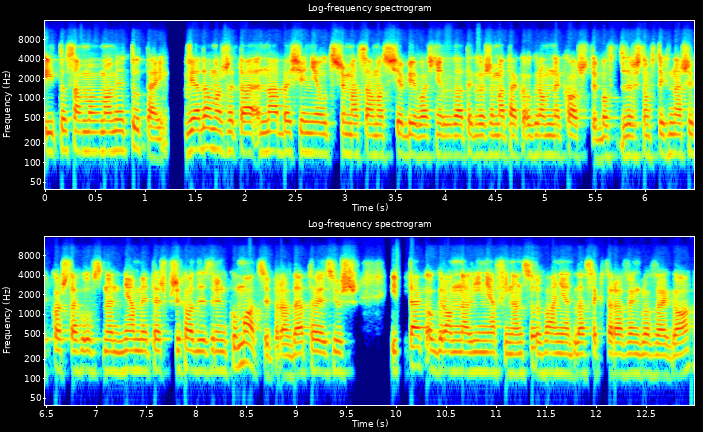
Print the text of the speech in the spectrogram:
I to samo mamy tutaj. Wiadomo, że ta NABE się nie utrzyma sama z siebie właśnie dlatego, że ma tak ogromne koszty, bo zresztą w tych naszych kosztach uwzględniamy też przychody z rynku mocy, prawda? To jest już i tak ogromna linia finansowania dla sektora węglowego,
